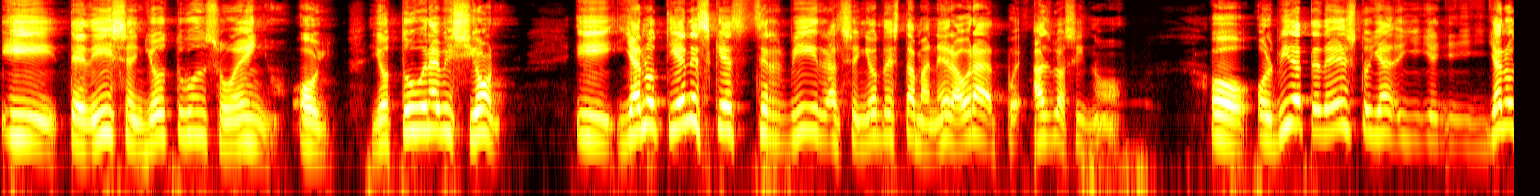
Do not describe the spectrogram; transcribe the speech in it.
y te dicen, yo tuve un sueño, o yo tuve una visión, y ya no tienes que servir al Señor de esta manera, ahora pues hazlo así, no. O olvídate de esto, ya, ya, no,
